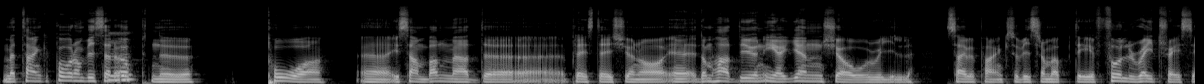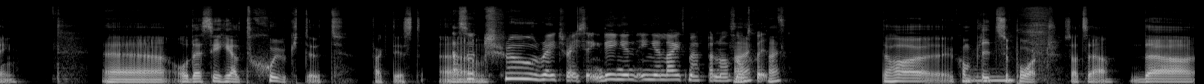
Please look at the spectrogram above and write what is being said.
Med tanke på vad de visar mm. upp nu på eh, i samband med eh, Playstation och eh, de hade ju en egen show reel Cyberpunk så visar de upp det i full raytracing. Eh, och det ser helt sjukt ut faktiskt. Alltså um, true ray tracing, det är ingen, ingen light map eller något nej, sånt skit? Nej. Det har complete mm. support så att säga. Det, ah,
